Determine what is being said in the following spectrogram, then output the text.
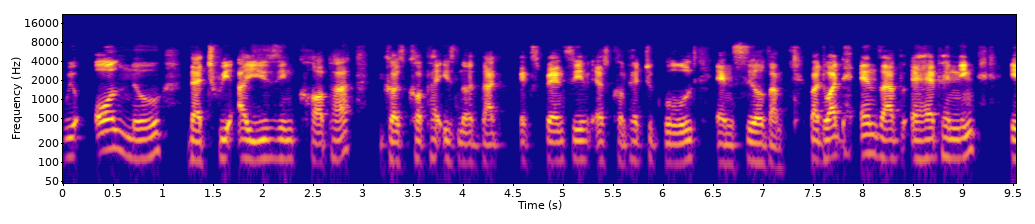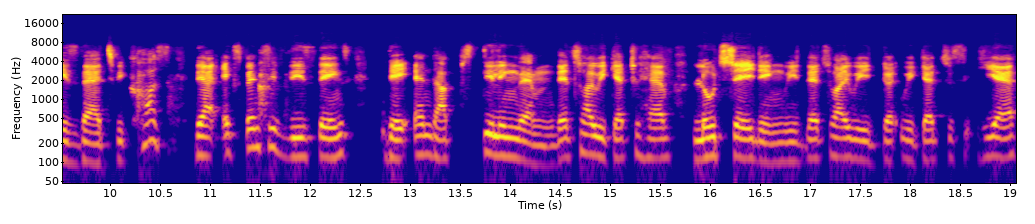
We all know that we are using copper because copper is not that expensive as compared to gold and silver. But what ends up happening is that because they are expensive, these things, they end up stealing them. That's why we get to have load shedding. We, that's why we, we get to hear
